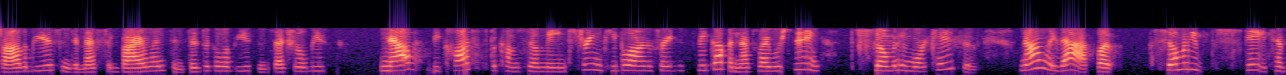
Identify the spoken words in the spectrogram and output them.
child abuse and domestic violence and physical abuse and sexual abuse. Now, because it's become so mainstream, people aren't afraid to speak up, and that's why we're seeing so many more cases. Not only that, but so many states have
